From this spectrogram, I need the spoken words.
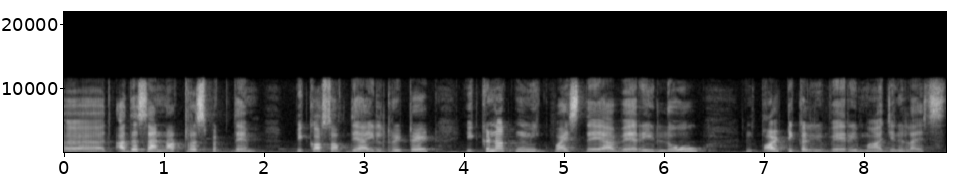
uh, others are not respect them because of their illiterate. Economic wise they are very low and politically very marginalized.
